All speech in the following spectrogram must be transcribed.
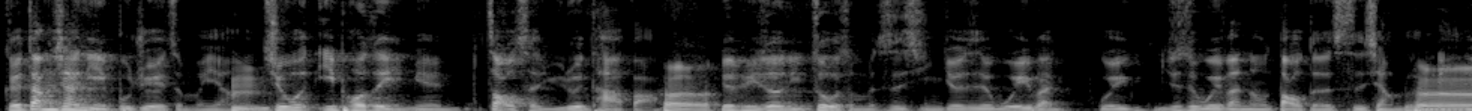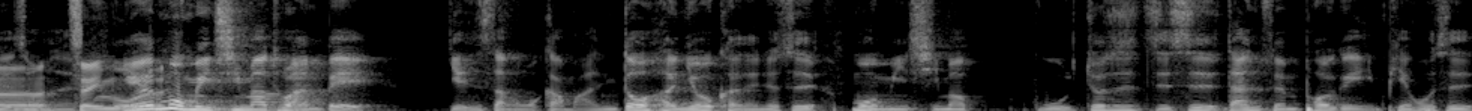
可是当下你也不觉得怎么样，嗯、结果一 PO 这影片造成舆论踏伐，嗯，就比如说你做了什么事情，就是违反违就是违反那种道德思想伦理那种的，因为莫名其妙突然被延上我干嘛，你都很有可能就是莫名其妙无就是只是单纯 PO 一个影片或是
